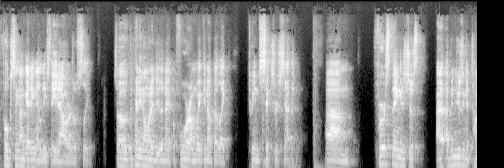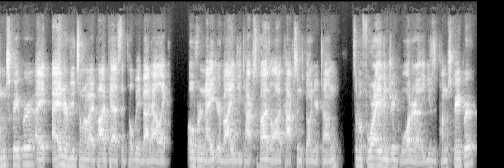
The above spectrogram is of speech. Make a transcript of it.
focusing on getting at least eight hours of sleep. So depending on what I do the night before, I'm waking up at like between six or seven. Um, first thing is just I, have been using a tongue scraper. I, I interviewed someone on my podcast that told me about how like overnight your body detoxifies, a lot of toxins go in your tongue. So before I even drink water, I use a tongue scraper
